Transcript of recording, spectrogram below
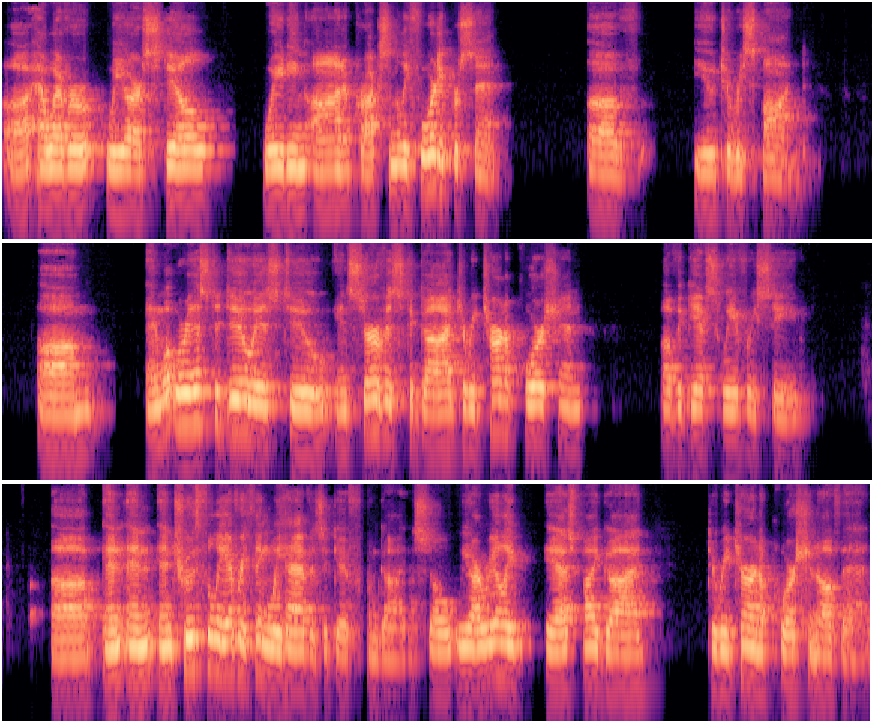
Uh, however, we are still waiting on approximately 40% of you to respond. Um, and what we're asked to do is to, in service to God, to return a portion of the gifts we've received. Uh, and, and, and truthfully, everything we have is a gift from God. So we are really asked by God to return a portion of that.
